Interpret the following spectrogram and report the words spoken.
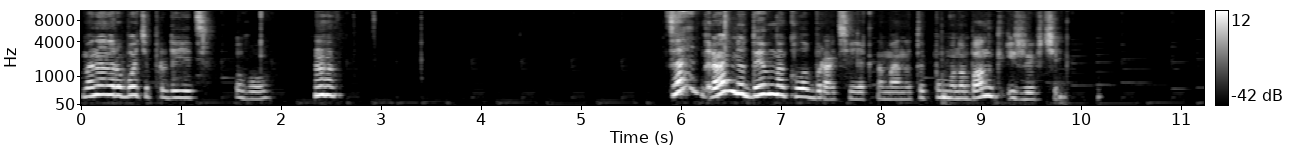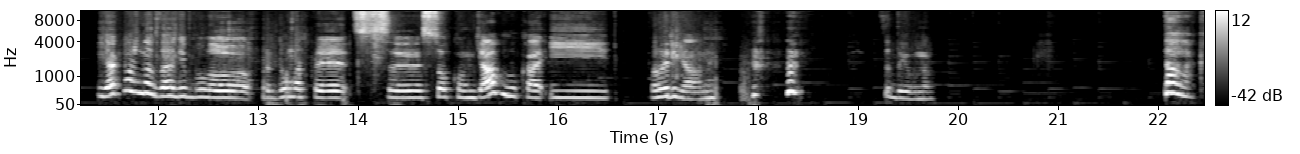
мене на роботі продається. Ого. Це реально дивна колаборація, як на мене, типу Монобанк і Живчик. Як можна взагалі було придумати з соком яблука і валеріани? Це дивно. Так,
